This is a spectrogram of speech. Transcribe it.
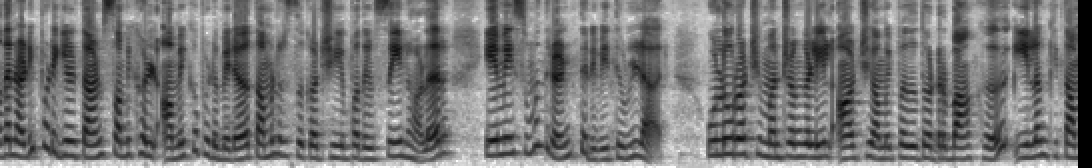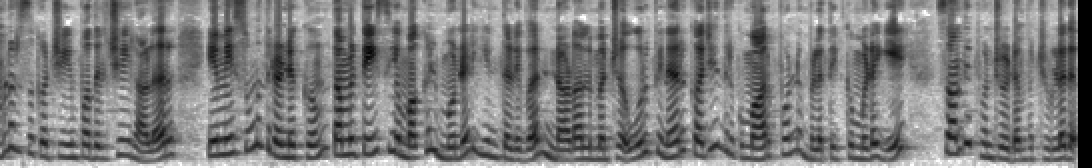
அதன் அடிப்படையில் தான் சபைகள் அமைக்கப்படும் என தமிழரசு கட்சியின் பதில் செயலாளர் எம் ஏ சுமந்திரன் தெரிவித்துள்ளார். உள்ளூராட்சி மன்றங்களில் ஆட்சி அமைப்பது தொடர்பாக இலங்கை தமிழரசு கட்சியின் பதில் செயலாளர் எம் ஏ சுமந்திரனுக்கும் தமிழ் தேசிய மக்கள் முன்னணியின் தலைவர் நாடாளுமன்ற உறுப்பினர் கஜேந்திரகுமார் பொன்னம்பலத்திற்கும் இடையே சந்திப்பு ஒன்று இடம்பெற்றுள்ளது.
